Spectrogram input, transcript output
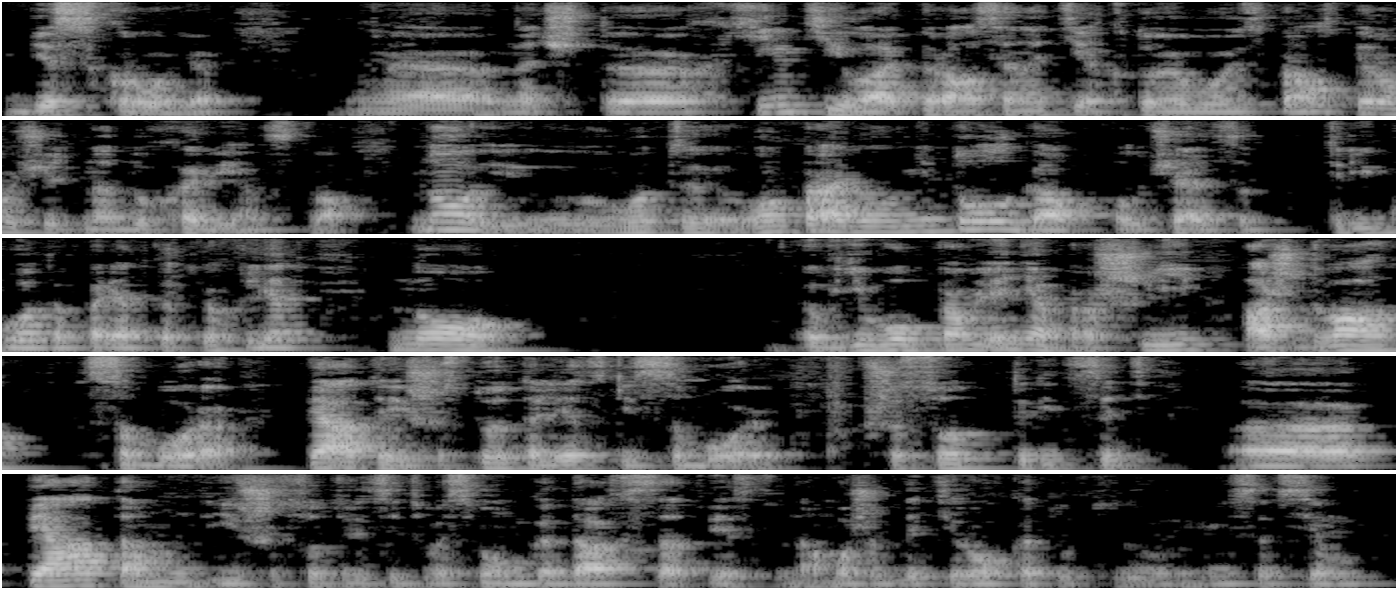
без крови. Э, значит, Хинтила опирался на тех, кто его избрал, в первую очередь на духовенство. Но вот он правил недолго, получается три года, порядка трех лет, но в его управление прошли аж два собора. Пятый и шестой Толецкие соборы. В 635 и 638 годах, соответственно. Может, датировка тут не совсем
